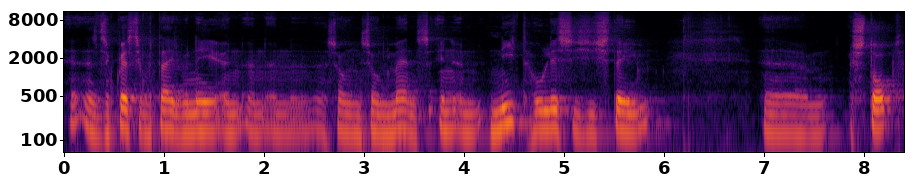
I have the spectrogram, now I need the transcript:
het is een kwestie van tijd wanneer een, een, een, zo'n zo'n mens in een niet-holistisch systeem uh, stopt.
